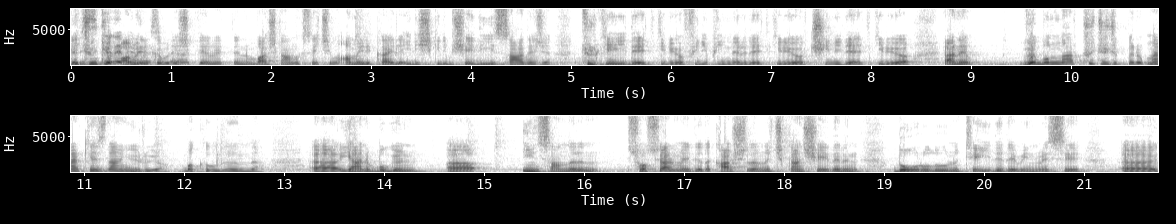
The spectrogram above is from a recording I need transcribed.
Ya çünkü Amerika mesele, Birleşik Devletleri'nin başkanlık seçimi Amerika ile ilişkili bir şey değil sadece. Türkiye'yi de etkiliyor, Filipinleri de etkiliyor, Çin'i de etkiliyor. Yani ve bunlar küçücük bir merkezden yürüyor bakıldığında. Ee, yani bugün e, insanların sosyal medyada karşılarına çıkan şeylerin doğruluğunu teyit edebilmesi e,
